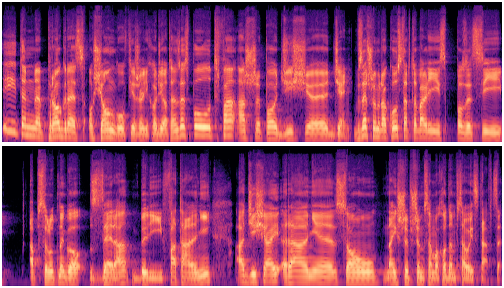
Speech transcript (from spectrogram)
i ten progres osiągów, jeżeli chodzi o ten zespół, trwa aż po dziś e, dzień. W zeszłym roku startowali z pozycji absolutnego zera, byli fatalni, a dzisiaj realnie są najszybszym samochodem w całej stawce.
